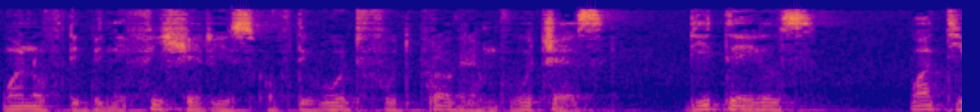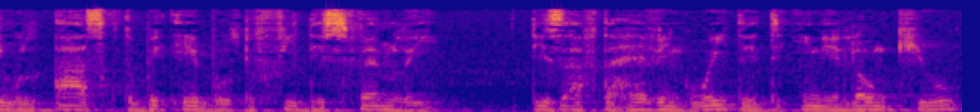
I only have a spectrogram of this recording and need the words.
One of the beneficiaries of the World Food Program vouchers details what he will ask to be able to feed his family. This after having waited in a long queue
